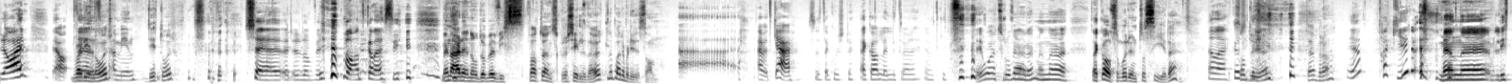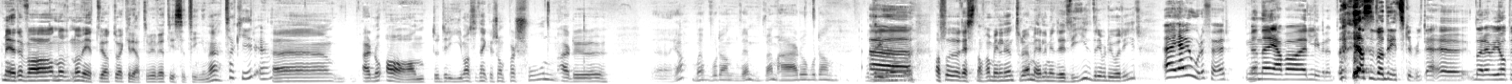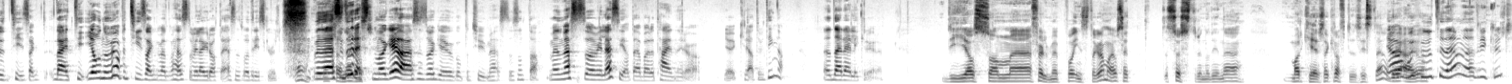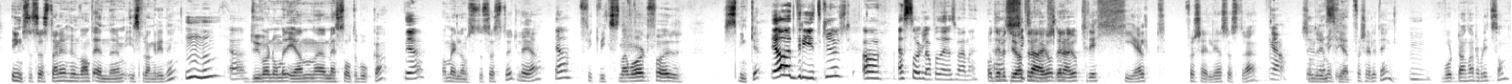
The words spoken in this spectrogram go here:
Rar. Ja, Det var dine ord? er min Ditt ord. skjeøredobber. Hva annet kan jeg si? Men er det noe du er bevisst på at du ønsker å skille deg ut, eller bare blir det sånn? Eh, jeg vet ikke, jeg. Syns det er koselig. Er ikke alle litt rare? Jeg vet ikke. Jo, jeg tror vi er det, men uh, det er ikke alle som går rundt og sier det. Ja, nei, Sånn du gjør. Det er bra. Ja, takker. Men uh, litt mer hva nå, nå vet vi at du er kreativ, vi vet disse tingene. Takker. Ja. Uh, er det noe annet du driver med? Altså, tenker Som person, er du ja, hvordan, hvem, hvem er du, og hvordan du, altså Resten av familien din tror jeg mer eller mindre rir. Driver du og rir? Uh, jeg gjorde det før, men eh, jeg var livredd. jeg syntes det var dritskummelt. Jeg, når jeg, hoppet 10 cent, nei, 10, jo, når vi hoppet 10 cm med hest, så ville jeg gråte. Jeg syntes det var dritskummelt. Ja, Men jeg syntes resten var gøy. da. Jeg synes det var gøy å gå på tur med hest og sånt da. Men mest så vil jeg si at jeg bare tegner og gjør kreative ting, da. Det er det jeg liker å gjøre. De av oss som følger med på Instagram, har jo sett søstrene dine markere seg kraftig det siste. Ja, det er jo til dem. Det er dritkult. Yngstesøsteren hun vant NM i sprangridning. Mhm, ja. Du var nummer én eh, mest solgte boka. Ja. Og mellomste søster, Lea, Ja. fikk Vixen Award for sminke. ja, det er dritkult. Åh, jeg er så glad på deres vegne. Og det betyr at dere er, jo, dere er jo tre helt forskjellige søstre ja, som driver med si. helt forskjellige ting. Hvordan har det blitt sånn?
